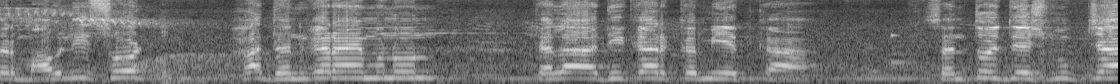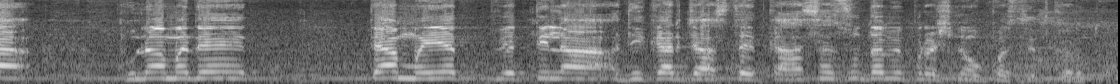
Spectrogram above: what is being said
तर माऊली सोट हा धनगर आहे म्हणून त्याला अधिकार कमी आहेत का? संतोष देशमुखच्या खुनामध्ये त्या मयत व्यक्तीला अधिकार जास्त आहेत का? असा सुद्धा मी प्रश्न उपस्थित करतो.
